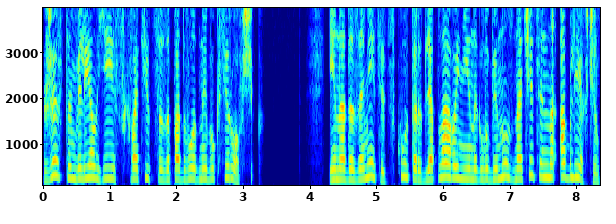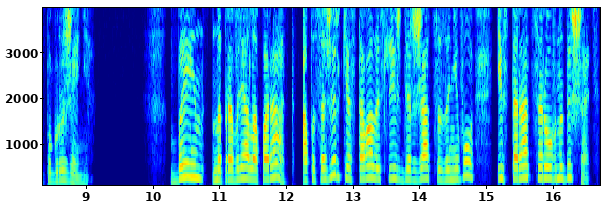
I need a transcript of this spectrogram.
жестом велел ей схватиться за подводный буксировщик. И, надо заметить, скутер для плавания на глубину значительно облегчил погружение. Бэйн направлял аппарат, а пассажирке оставалось лишь держаться за него и стараться ровно дышать.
